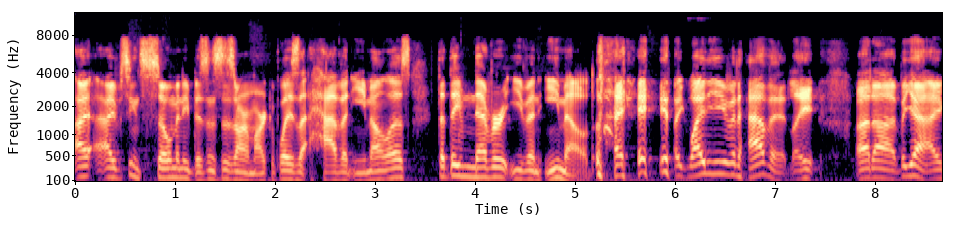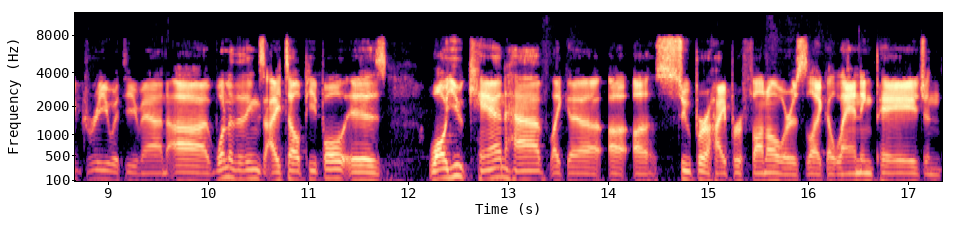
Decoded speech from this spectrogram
I, I've seen so many businesses on our marketplace that have an email list that they've never even emailed. like, why do you even have it? Like, but uh, but yeah, I agree with you, man. Uh, one of the things I tell people is while you can have like a, a, a, super hyper funnel where it's like a landing page and you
